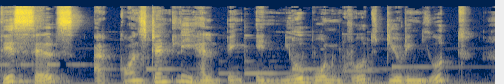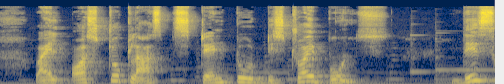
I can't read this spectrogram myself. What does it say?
These cells are constantly helping in new bone growth during youth, while osteoclasts tend to destroy bones. This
